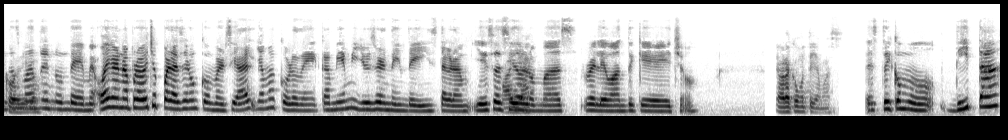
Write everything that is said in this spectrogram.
nos manden un DM. Oigan, aprovecho para hacer un comercial. Ya me acordé, cambié mi username de Instagram y eso ha Ah, sido lo más relevante que he hecho. ¿Ahora cómo te llamas? Estoy como Dita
